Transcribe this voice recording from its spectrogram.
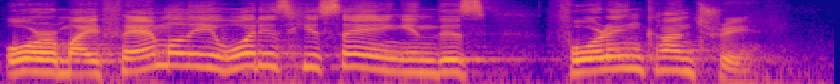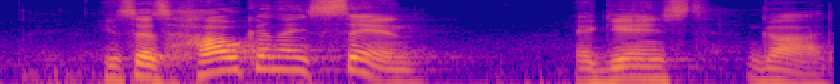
or my family? What is he saying in this foreign country? He says, How can I sin against God?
